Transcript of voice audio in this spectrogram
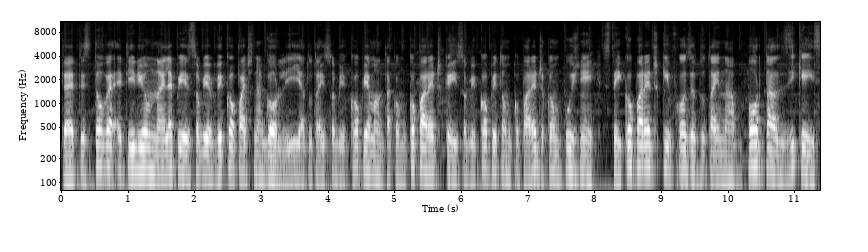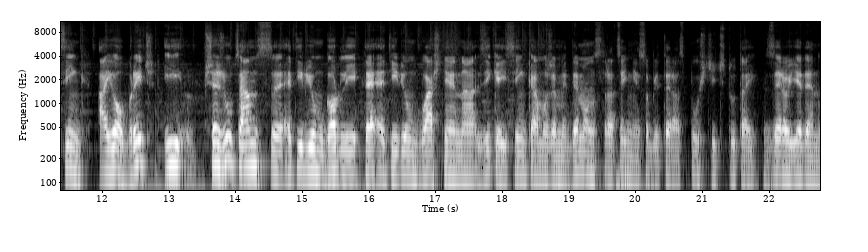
Te testowe Ethereum najlepiej jest sobie wykopać na Gorli. Ja tutaj sobie kopię, mam taką kopareczkę i sobie kopię tą kopareczką. Później z tej kopareczki wchodzę tutaj na portal ZK Sync IO Bridge i przerzucam z Ethereum Gorli te Ethereum właśnie na ZK Synca. Możemy demonstracyjnie sobie teraz puścić tutaj 0.1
